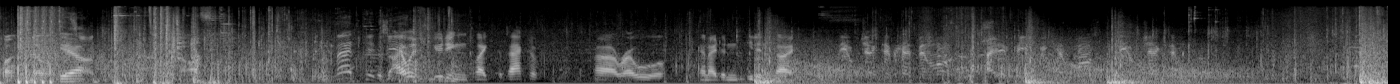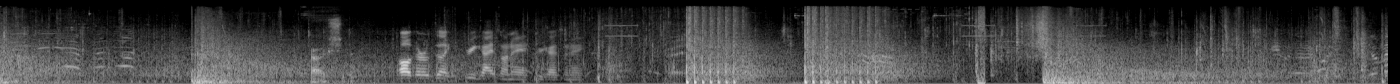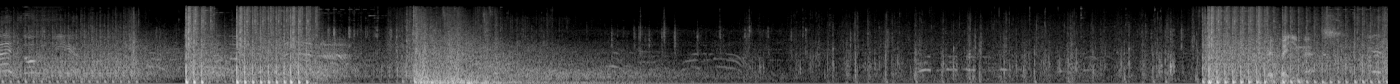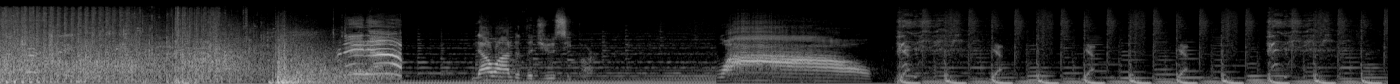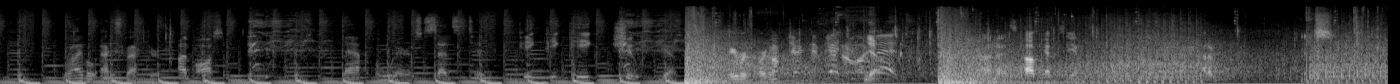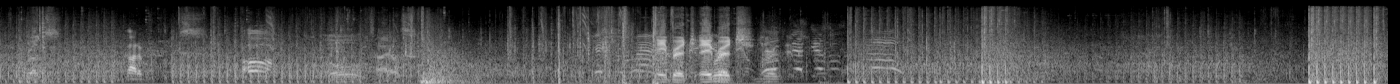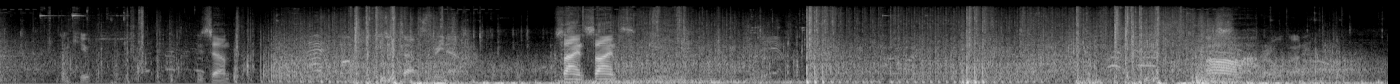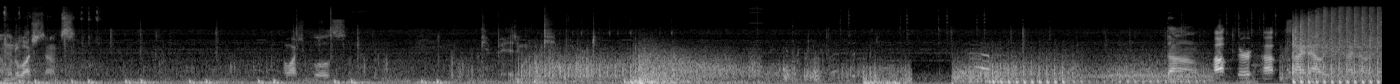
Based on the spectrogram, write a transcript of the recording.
Fuck, no, it's Yeah. on. It's off. Med kit Because. I was shooting like the back of uh, Raul, and I didn't. He didn't die. The objective has been lost. I repeat, we have lost the objective. Oh shit. Oh, there were like three guys on A. Three guys on A. on to the juicy part. Wow. Yeah. yeah. Yeah. Rival X Factor. I'm awesome. Map awareness sensitive. Peek, peek, peek, shoot. Yeah. Are you recording? Objective. Get yeah. yeah. Oh, nice. Oh, Yeah. see him. Got him. Nice. Rugs. Got him. Nice. Oh. Oh, tiles. Get your. A bridge, A bridge. Thank you. He's down. Meds over Two tiles. Three now. Science, science. Oh. Roll got him. I'm gonna watch Tom's. I watch pools. Down. Up, they're up, side alley, side alley.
